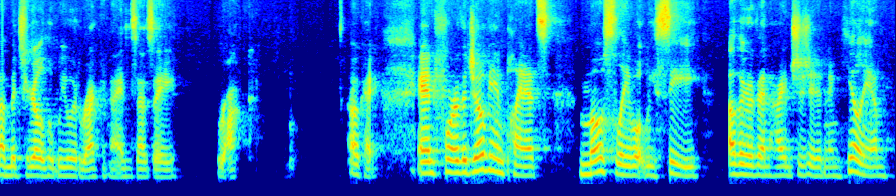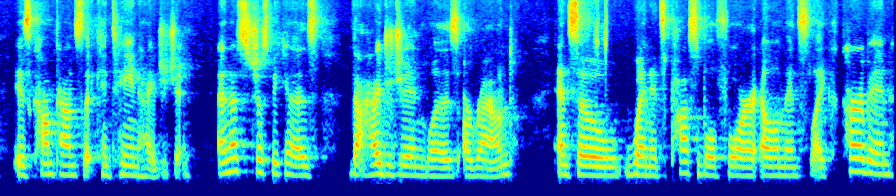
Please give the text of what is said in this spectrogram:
a material that we would recognize as a rock. Okay, and for the Jovian planets, mostly what we see other than hydrogen and helium is compounds that contain hydrogen. And that's just because that hydrogen was around. And so when it's possible for elements like carbon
